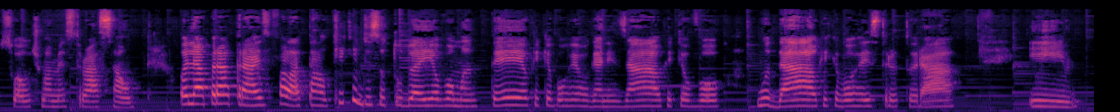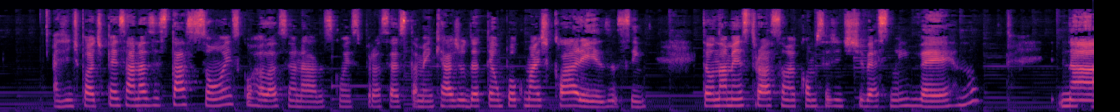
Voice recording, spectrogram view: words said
sua última menstruação. Olhar para trás e falar, tá, o que, que disso tudo aí eu vou manter, o que, que eu vou reorganizar, o que, que eu vou mudar, o que, que eu vou reestruturar. E a gente pode pensar nas estações correlacionadas com esse processo também, que ajuda a ter um pouco mais de clareza, assim. Então, na menstruação é como se a gente estivesse no inverno, na,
